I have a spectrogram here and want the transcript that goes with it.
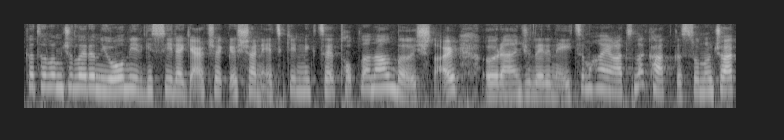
Katılımcıların yoğun ilgisiyle gerçekleşen etkinlikte toplanan bağışlar öğrencilerin eğitim hayatına katkı sunacak.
